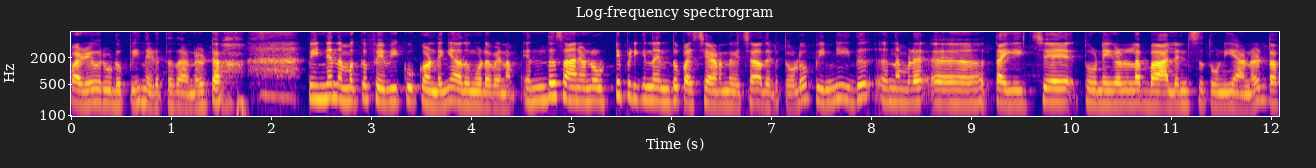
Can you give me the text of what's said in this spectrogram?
പഴയ ഒരു ഉടുപ്പിൽ നിന്ന് എടുത്തതാണ് കേട്ടോ. പിന്നെ നമുക്ക് ഫെവി കുക്ക് ഉണ്ടെങ്കിൽ അതും കൂടെ വേണം. എന്ത് സാധനമാണ് ഒട്ടിപ്പിടിക്കുന്ന എന്തോ പശയാണെന്ന് വെച്ചാൽ അതെടുത്തോളൂ. പിന്നെ ഇത് നമ്മുടെ തയ്ച്ച തുണികളുടെ ബാലൻസ് തുണിയാണ് കേട്ടോ.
